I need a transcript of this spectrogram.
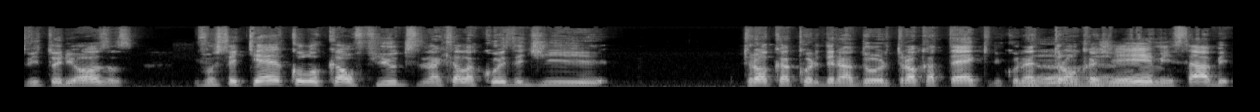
vitoriosas, você quer colocar o Fields naquela coisa de troca coordenador, troca técnico, né? Não, troca é. GM, sabe?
